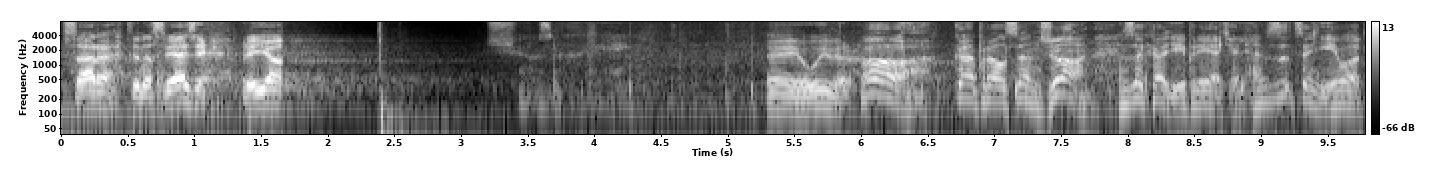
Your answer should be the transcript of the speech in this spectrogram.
Сара, ты на связи? Прием. Эй, Уивер. О, капрал Сент-Джон. Заходи, приятель. Зацени вот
